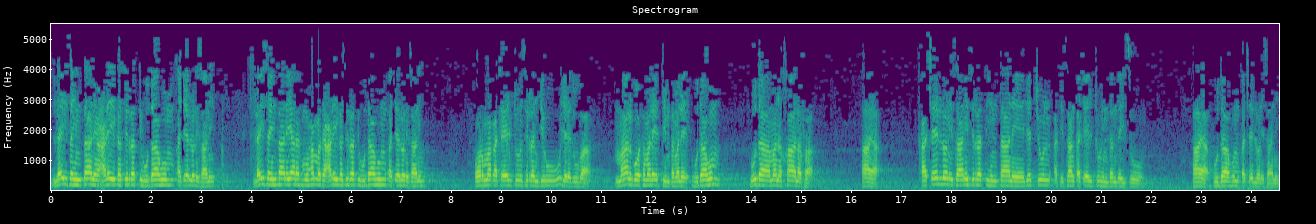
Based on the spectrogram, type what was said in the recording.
ليس هنتان عليك سرة هداهم قجل لساني ليس هنتان يا نبي محمد عليك سرة هداهم قجل لساني orma qaceelchuun sirran jiruu jedhe duuba maal goota malee itti himta malee hudaahum hudaa man khaalafa haya qaceelloon isaanii sirratti hin taane jechuun ati isaan qaceelchuu hin dandeeysu haya hudaahum qaceelloon isaanii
